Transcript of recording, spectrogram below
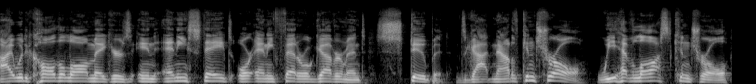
I would call the lawmakers in any state or any federal government stupid. It's gotten out of control. We have lost control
